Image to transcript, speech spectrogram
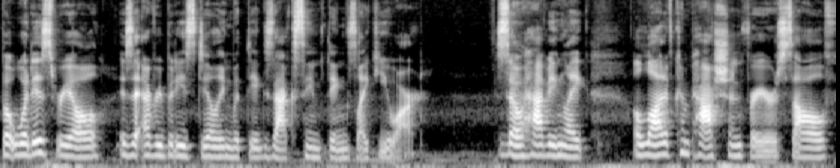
but what is real is that everybody's dealing with the exact same things like you are. So yeah. having like a lot of compassion for yourself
